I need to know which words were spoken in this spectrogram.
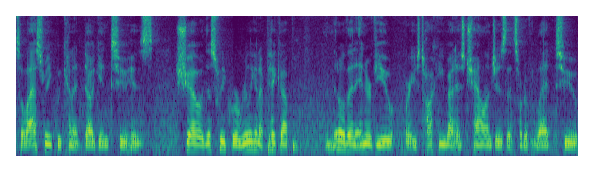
So last week we kind of dug into his show, and this week we're really going to pick up the middle of that interview where he's talking about his challenges that sort of led to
